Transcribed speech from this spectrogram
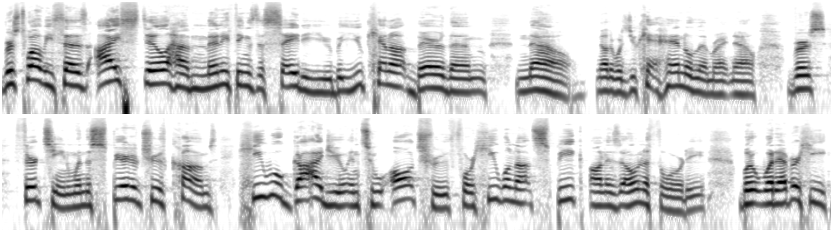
Verse 12, he says, I still have many things to say to you, but you cannot bear them now. In other words, you can't handle them right now. Verse 13, when the Spirit of truth comes, he will guide you into all truth, for he will not speak on his own authority, but whatever he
